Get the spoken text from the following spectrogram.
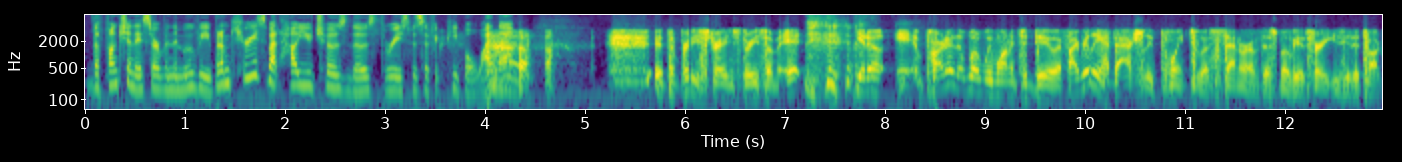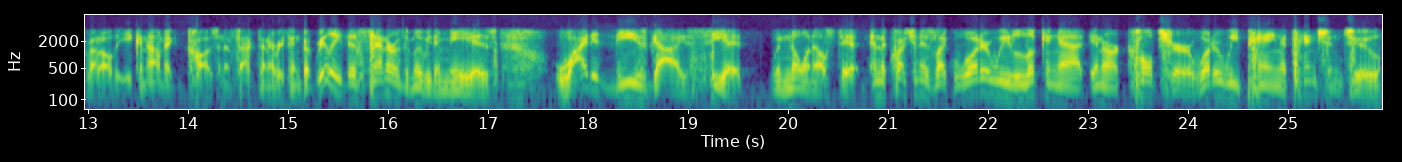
the function they serve in the movie. But I'm curious about how you chose those three specific people. Why them? it's a pretty strange threesome. It, you know, it, part of the, what we wanted to do, if I really had to actually point to a center of this movie, it's very easy to talk about all the economic cause and effect and everything. But really, the center of the movie to me is why did these guys see it when no one else did. And the question is like what are we looking at in our culture? What are we paying attention to?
